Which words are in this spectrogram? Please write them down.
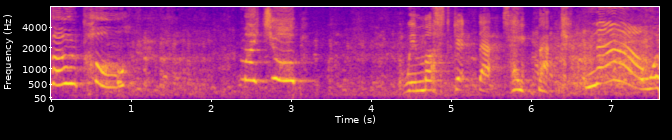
phone call. My job. We must get that tape back now.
